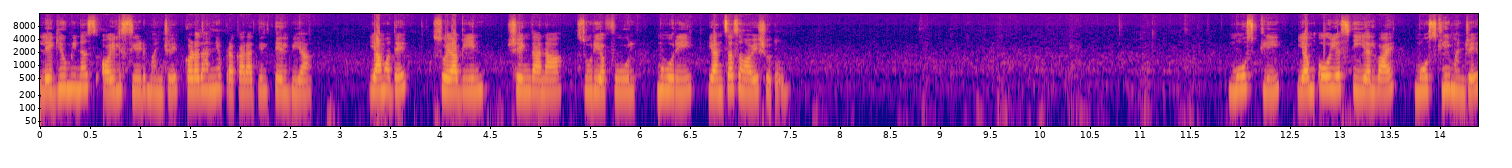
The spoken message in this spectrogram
leguminous oil seed म्हणजे कडधान्य प्रकारातील तेलबिया. यामध्ये सोयाबीन शेंगदाणा सूर्यफूल मोहरी यांचा समावेश होतो. Mostly M O S T L Y mostly म्हणजे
